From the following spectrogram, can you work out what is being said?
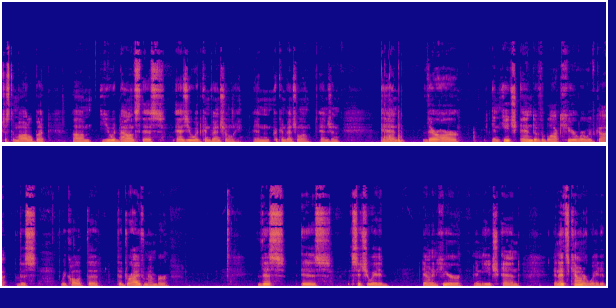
just a model, but um, you would balance this as you would conventionally in a conventional engine. And there are, in each end of the block here where we've got this, we call it the, the drive member, this is situated down in here in each end, and it's counterweighted.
